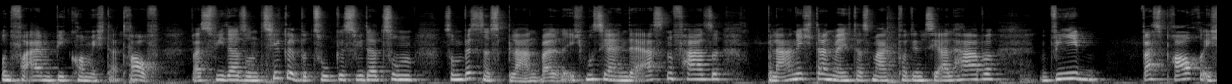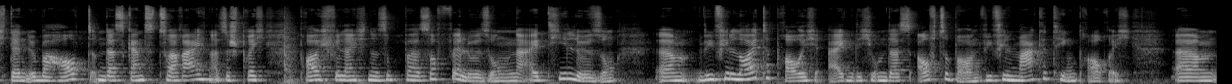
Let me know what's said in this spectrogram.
und vor allem, wie komme ich da drauf? Was wieder so ein Zirkelbezug ist, wieder zum, zum Businessplan, weil ich muss ja in der ersten Phase plane ich dann, wenn ich das Marktpotenzial habe, wie, was brauche ich denn überhaupt, um das Ganze zu erreichen? Also sprich, brauche ich vielleicht eine super Softwarelösung, eine IT-Lösung? Ähm, wie viele Leute brauche ich eigentlich, um das aufzubauen? Wie viel Marketing brauche ich? Ähm,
